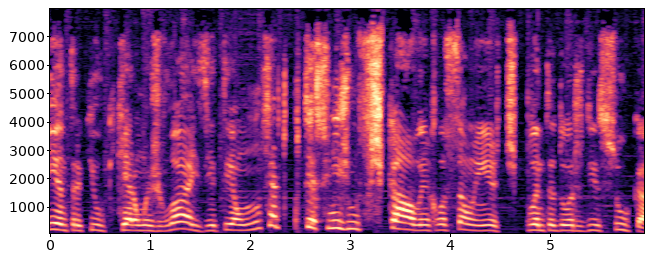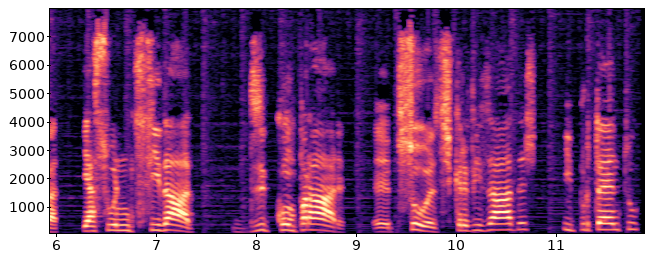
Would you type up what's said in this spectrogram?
entre aquilo que eram as leis e até um certo protecionismo fiscal em relação a estes plantadores de açúcar e à sua necessidade de comprar eh, pessoas escravizadas e, portanto,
